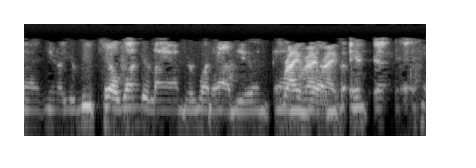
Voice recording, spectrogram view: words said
and you know, your retail wonderland or what have you. And, and Right, right, um, right. And, uh,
